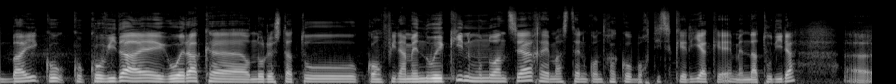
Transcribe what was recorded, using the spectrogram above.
Bai, COVID-a, eh, egoerak eh, ondore estatu konfinamenduekin munduan zehar, emazten kontrako bortizkeriak eh, mendatu dira. Uh,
